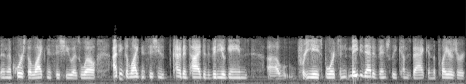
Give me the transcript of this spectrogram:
and of course the likeness issue as well. I think the likeness issue has kind of been tied to the video games uh, for EA Sports, and maybe that eventually comes back and the players are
